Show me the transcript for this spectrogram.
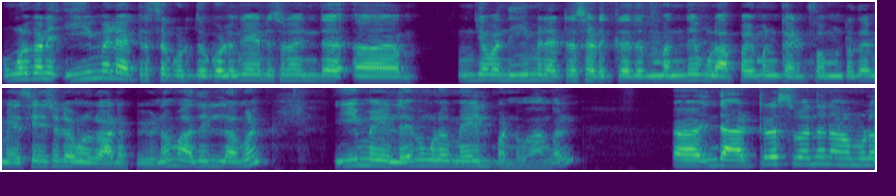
உங்களுக்கான இமெயில் அட்ரஸை கொடுத்துக்கொள்ளுங்க என்ன சொன்னால் இந்த இங்கே வந்து இமெயில் அட்ரஸ் எடுக்கிறது வந்து உங்களுக்கு அப்பாயின்மெண்ட் கன்ஃபார்ம்ன்றதை மெசேஜில் உங்களுக்கு அனுப்பிவிடணும் அது இல்லாமல் இமெயிலே உங்களுக்கு மெயில் பண்ணுவாங்க. இந்த அட்ரஸ் வந்து நாமள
